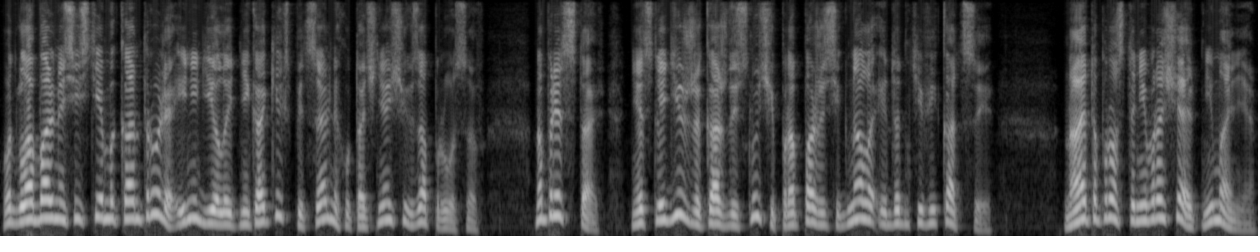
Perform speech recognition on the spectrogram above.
Вот глобальная система контроля и не делает никаких специальных уточняющих запросов. Но представь, не отследишь же каждый случай пропажи сигнала идентификации. На это просто не обращают внимания.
